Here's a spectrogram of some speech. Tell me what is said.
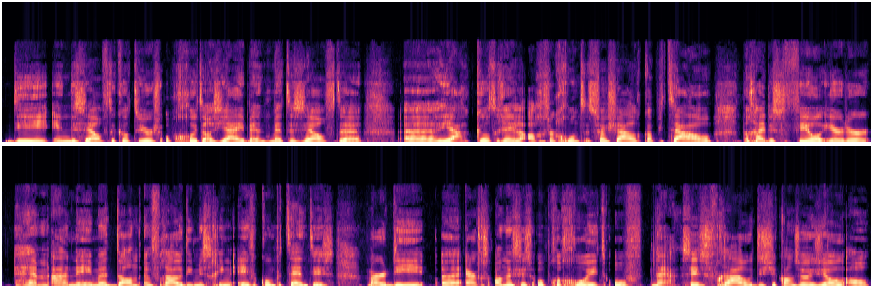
die in dezelfde cultuur is opgegroeid als jij bent, met dezelfde uh, ja, culturele achtergrond, het sociaal kapitaal, dan ga je dus veel eerder hem aannemen dan een vrouw die misschien even competent is, maar die uh, ergens anders is opgegroeid. Of nou ja, ze is vrouw, dus je kan sowieso al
